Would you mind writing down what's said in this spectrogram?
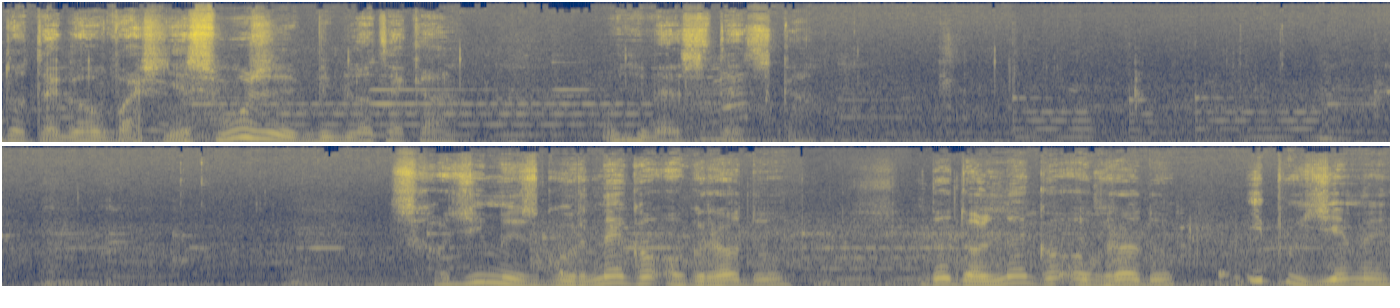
do tego właśnie służy biblioteka uniwersytecka. Schodzimy z górnego ogrodu do dolnego ogrodu i pójdziemy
